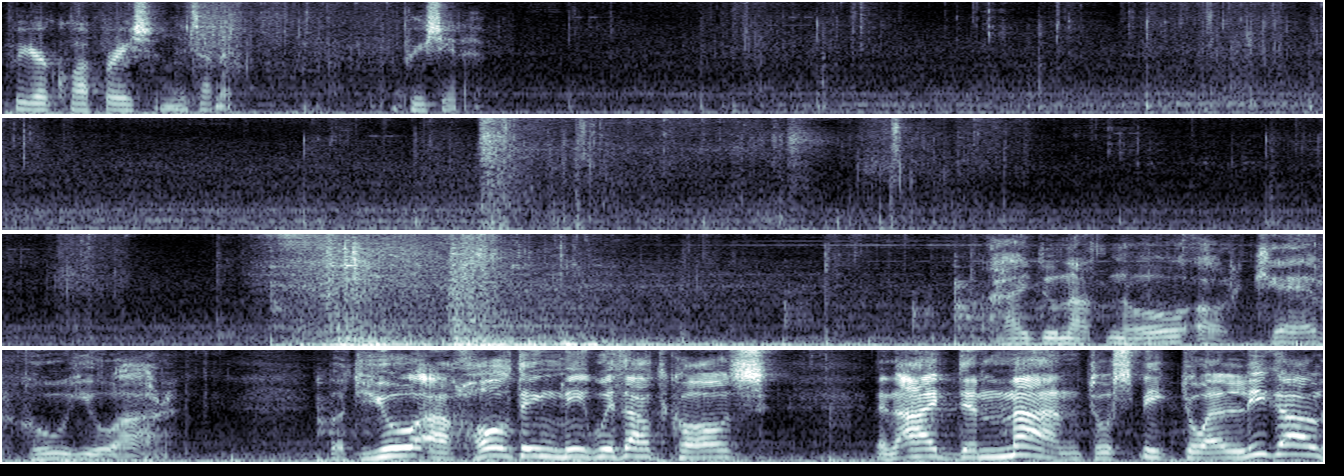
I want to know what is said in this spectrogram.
for your cooperation, Lieutenant. Appreciate it. I do not know or care who you are, but you are holding me without cause, and I demand to speak to a legal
